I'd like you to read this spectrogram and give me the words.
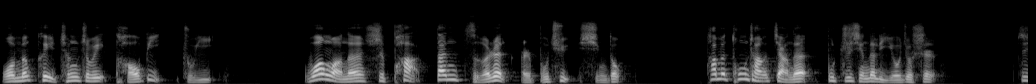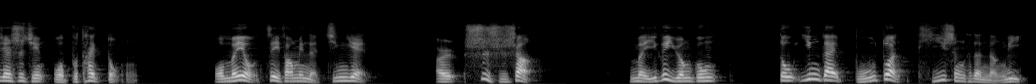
我们可以称之为逃避主义，往往呢是怕担责任而不去行动。他们通常讲的不执行的理由就是这件事情我不太懂，我没有这方面的经验。而事实上，每一个员工。都应该不断提升他的能力。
